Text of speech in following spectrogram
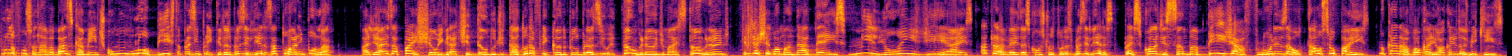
Lula funcionava basicamente como um lobista para as empreiteiras brasileiras atuarem por lá. Aliás, a paixão e gratidão do ditador africano pelo Brasil é tão grande, mas tão grande, que ele já chegou a mandar 10 milhões de reais através das construtoras brasileiras para a escola de samba Beija-Flor exaltar o seu país no Carnaval Carioca de 2015.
